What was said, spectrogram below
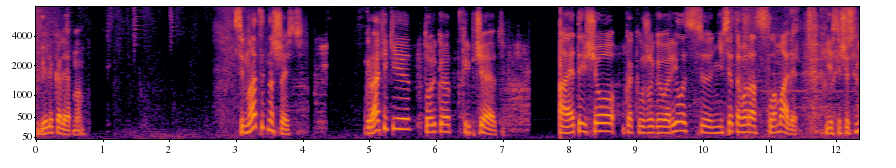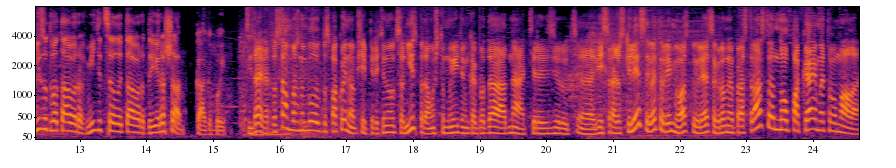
великолепно. 17 на 6. Графики только крепчают. А это еще, как уже говорилось, не все тавера сломали. Есть еще снизу два тауэра, в миде целый тауэр, да и Рошан, как бы. Да, Вертусам можно было бы спокойно вообще перетянуться вниз, потому что мы видим, как руда одна терроризирует э, весь вражеский лес, и в это время у вас появляется огромное пространство, но пока им этого мало.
